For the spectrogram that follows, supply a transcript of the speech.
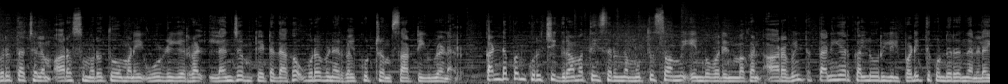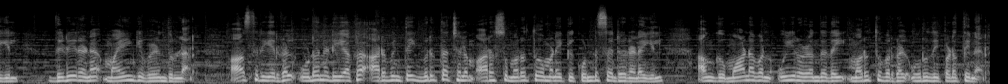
விருத்தாச்சலம் அரசு மருத்துவமனை ஊழியர்கள் லஞ்சம் கேட்டதாக உறவினர்கள் குற்றம் சாட்டியுள்ளனர். கண்டப்பன்குறிச்சி கிராமத்தை சேர்ந்த முத்துசாமி என்பவரின் மகன் அரவிந்த் தனியார் கல்லூரியில் படித்துக் கொண்டிருந்த நிலையில் திடீரென மயங்கி விழுந்துள்ளார். ஆசிரியர்கள் உடனடியாக அரவிந்தை விருத்தாச்சலம் அரசு மருத்துவமனைக்கு கொண்டு சென்ற நிலையில் அங்கு மாணவன் உயிரிழந்ததை மருத்துவர்கள் உறுதிப்படுத்தினர்.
